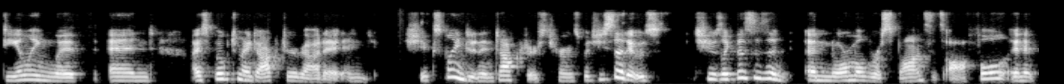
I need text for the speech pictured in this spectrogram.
dealing with. And I spoke to my doctor about it and she explained it in doctor's terms, but she said it was, she was like, this is a, a normal response. It's awful. And it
